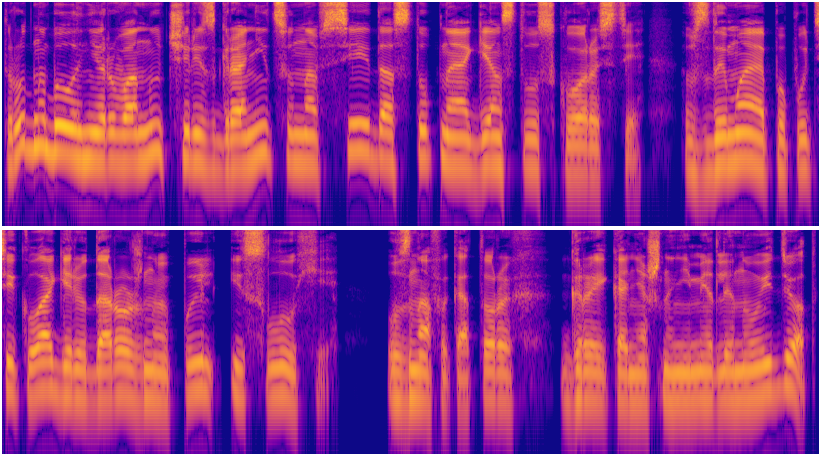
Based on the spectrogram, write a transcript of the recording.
Трудно было не рвануть через границу на всей доступной агентству скорости, вздымая по пути к лагерю дорожную пыль и слухи, узнав о которых, Грей, конечно, немедленно уйдет,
